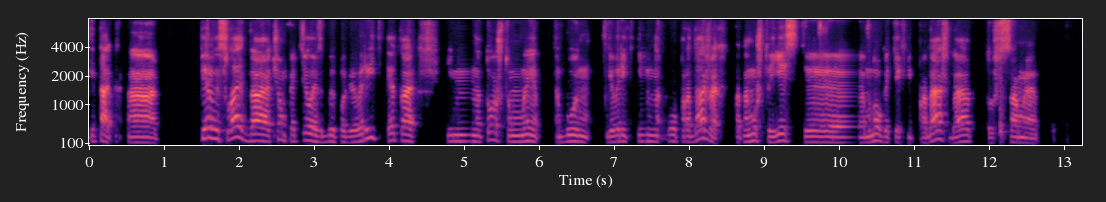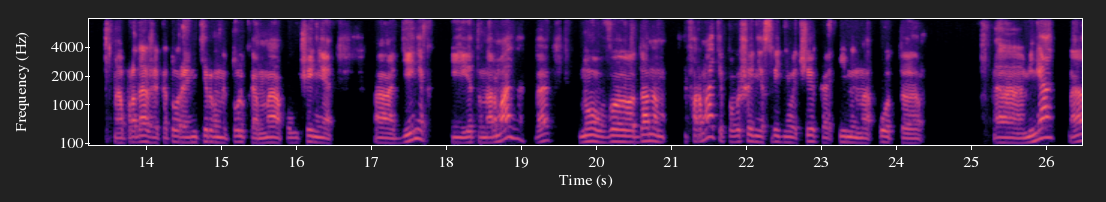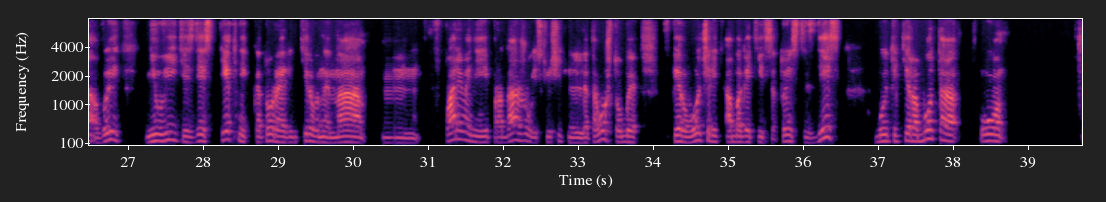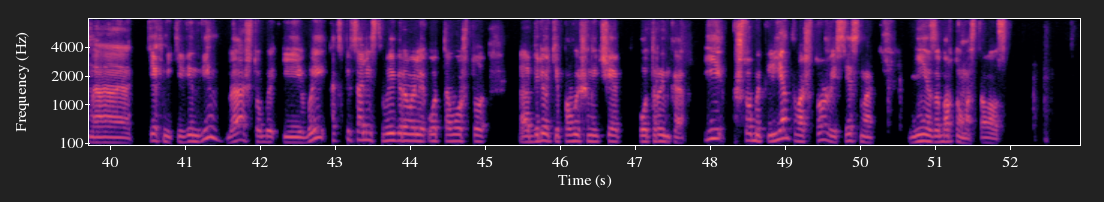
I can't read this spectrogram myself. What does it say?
Итак, а, первый слайд, да, о чем хотелось бы поговорить, это именно то, что мы будем говорить именно о продажах, потому что есть э, много техник продаж, да, то же самое а, продажи, которые ориентированы только на получение а, денег, и это нормально, да, но в данном формате повышение среднего чека именно от э, меня, да, вы не увидите здесь техник, которые ориентированы на впаривание и продажу исключительно для того, чтобы в первую очередь обогатиться. То есть здесь будет идти работа о э, технике вин-вин, да, чтобы и вы, как специалист, выигрывали от того, что э, берете повышенный чек от рынка, и чтобы клиент ваш тоже, естественно, не за бортом оставался.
